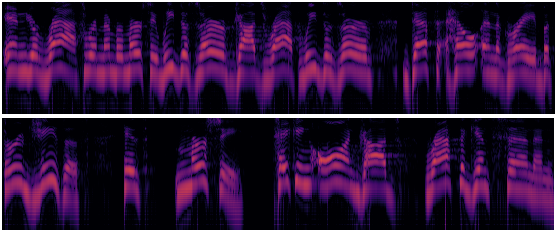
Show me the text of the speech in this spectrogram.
In your wrath, remember mercy. We deserve God's wrath. We deserve death, hell, and the grave. But through Jesus, his mercy, taking on God's wrath against sin and,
